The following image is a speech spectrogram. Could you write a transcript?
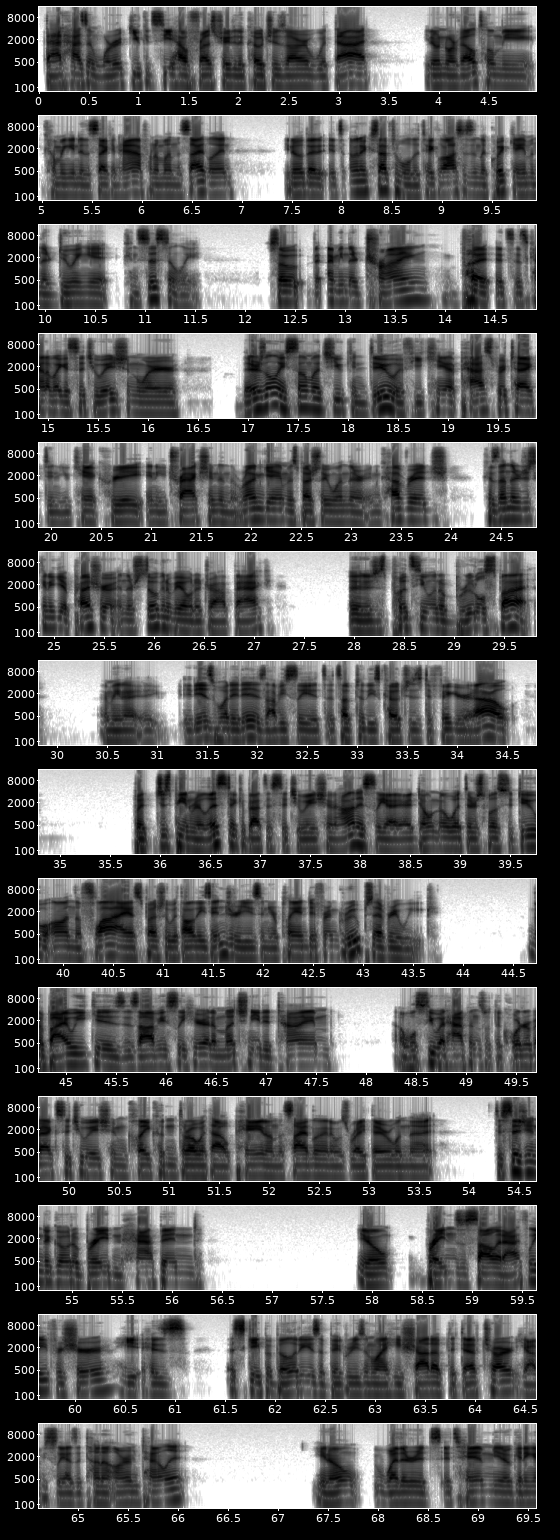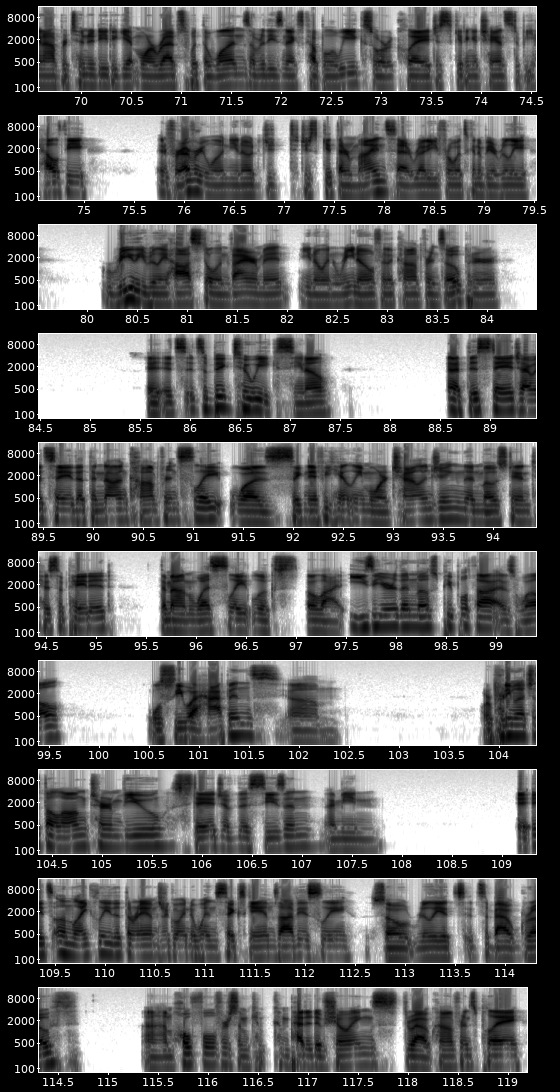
that hasn't worked. You could see how frustrated the coaches are with that. You know, Norvell told me coming into the second half when I'm on the sideline, you know, that it's unacceptable to take losses in the quick game and they're doing it consistently. So, I mean, they're trying, but it's, it's kind of like a situation where there's only so much you can do if you can't pass protect and you can't create any traction in the run game, especially when they're in coverage, because then they're just going to get pressure and they're still going to be able to drop back. And it just puts you in a brutal spot. I mean, I, it is what it is. Obviously, it's, it's up to these coaches to figure it out. But just being realistic about the situation, honestly, I, I don't know what they're supposed to do on the fly, especially with all these injuries and you're playing different groups every week. The bye week is is obviously here at a much needed time. Uh, we'll see what happens with the quarterback situation. Clay couldn't throw without pain on the sideline. I was right there when that decision to go to Brayden happened. You know, Brayden's a solid athlete for sure. He his escapability is a big reason why he shot up the depth chart. He obviously has a ton of arm talent. You know, whether it's it's him, you know, getting an opportunity to get more reps with the ones over these next couple of weeks, or Clay just getting a chance to be healthy, and for everyone, you know, to, to just get their mindset ready for what's going to be a really, really, really hostile environment, you know, in Reno for the conference opener. It, it's it's a big two weeks, you know at this stage, I would say that the non conference slate was significantly more challenging than most anticipated. The Mountain West slate looks a lot easier than most people thought as well. We'll see what happens. Um, we're pretty much at the long term view stage of this season. I mean, it's unlikely that the Rams are going to win six games, obviously. So really, it's it's about growth. Uh, I'm hopeful for some com- competitive showings throughout conference play.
